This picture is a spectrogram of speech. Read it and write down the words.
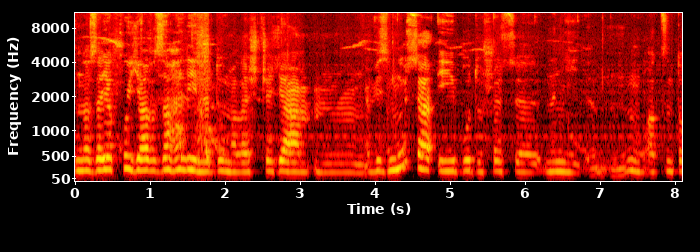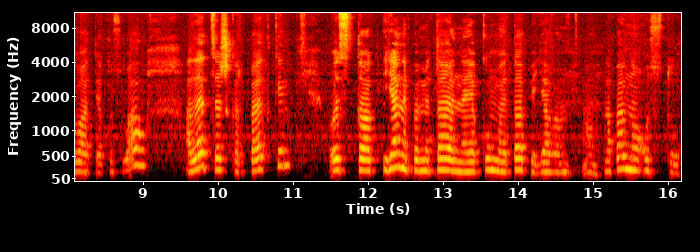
за яку я взагалі не думала, що я візьмуся і буду щось е, на ній ну, акцентувати якусь увагу, але це шкарпетки. Ось так. Я не пам'ятаю, на якому етапі я вам. О, напевно, ось тут.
